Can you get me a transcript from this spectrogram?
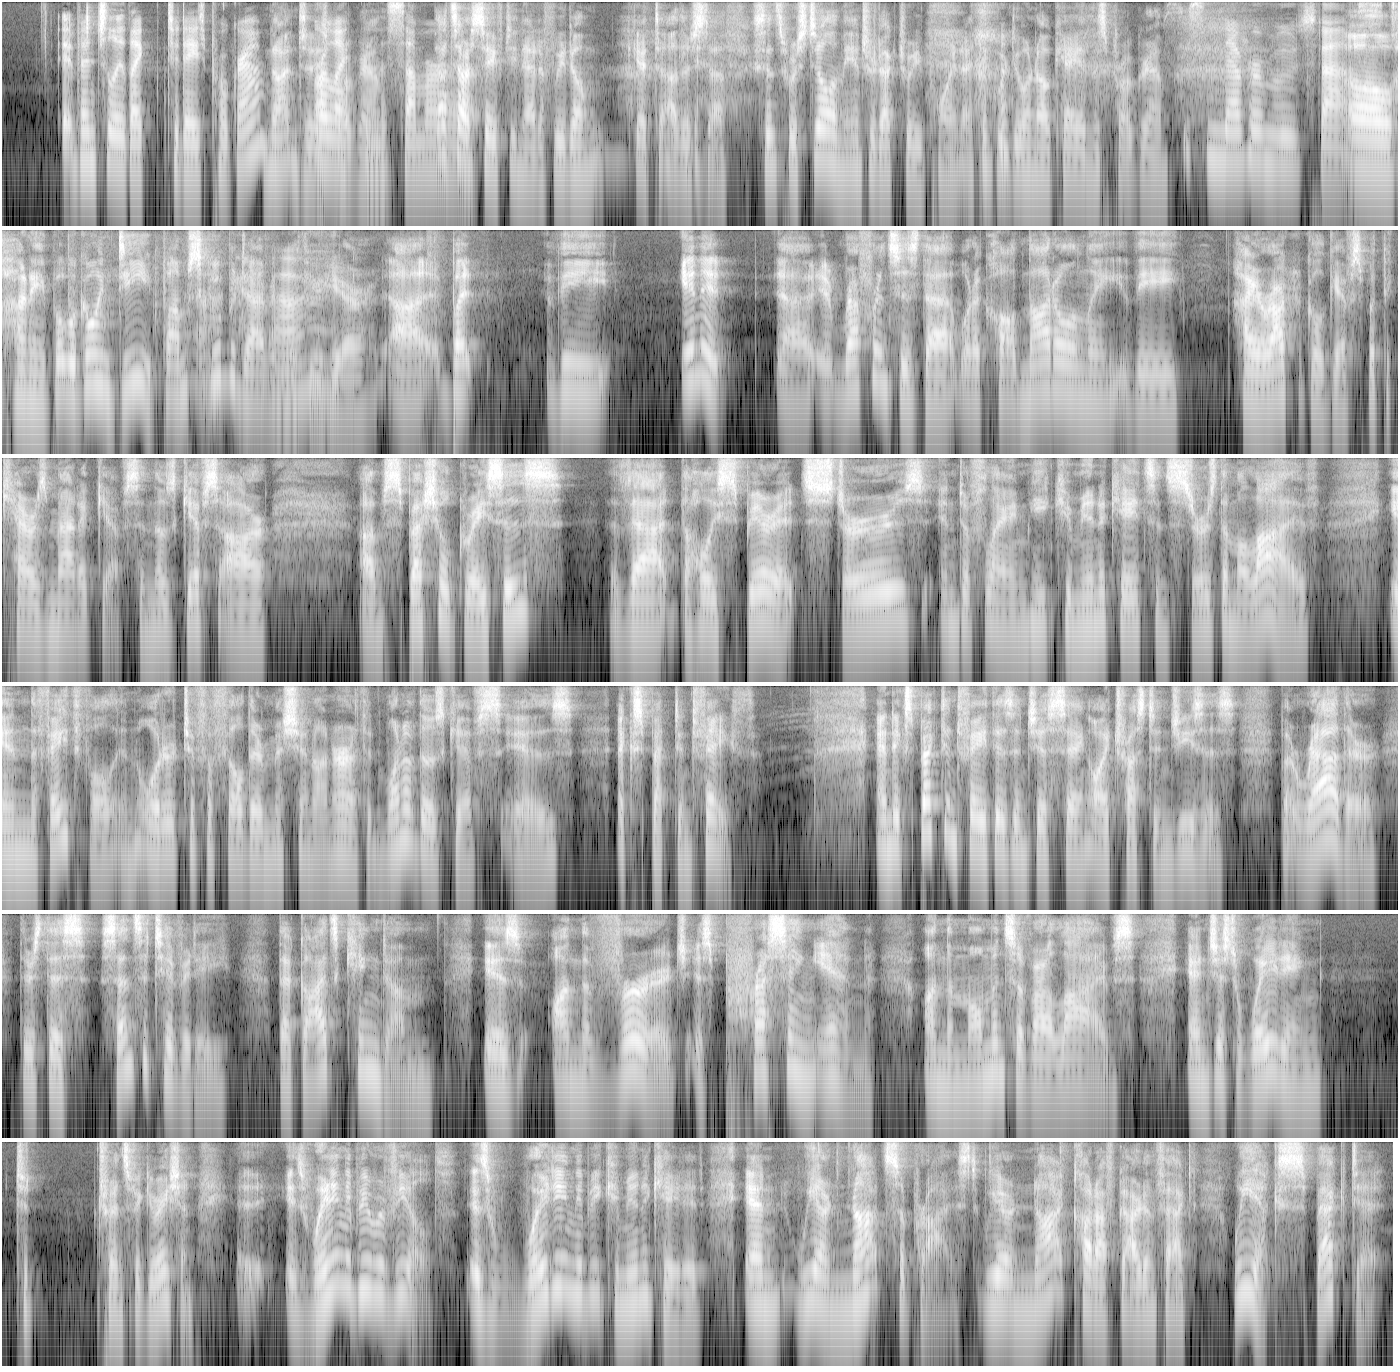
Eventually, like today's program, Not in today's or like program. in the summer. That's or- our safety net if we don't get to other stuff. Since we're still in the introductory point, I think we're doing okay in this program. This never moves fast. Oh, honey, but we're going deep. I'm scuba diving with you here. Uh, but the in it, uh, it references that what are called not only the hierarchical gifts but the charismatic gifts, and those gifts are um, special graces that the Holy Spirit stirs into flame. He communicates and stirs them alive in the faithful in order to fulfill their mission on earth. And one of those gifts is expectant faith. And expectant faith isn't just saying, oh, I trust in Jesus, but rather there's this sensitivity that God's kingdom is on the verge, is pressing in on the moments of our lives and just waiting transfiguration, is waiting to be revealed, is waiting to be communicated. And we are not surprised. We are not caught off guard. In fact, we expect it.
